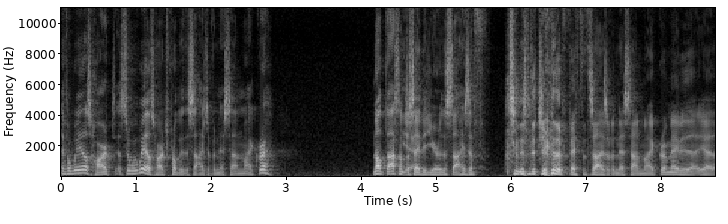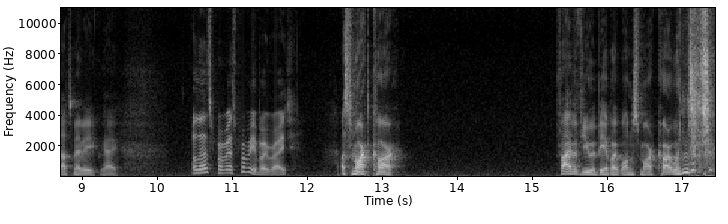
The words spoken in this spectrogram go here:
if a whale's heart, so a whale's heart's probably the size of a Nissan Micra. Not that's not yeah. to say that you're the size of that you're the fifth the size of a Nissan Micra. Maybe that yeah, that's maybe okay. Oh, that's probably that's probably about right. A smart car. Five of you would be about one smart car, wouldn't it?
